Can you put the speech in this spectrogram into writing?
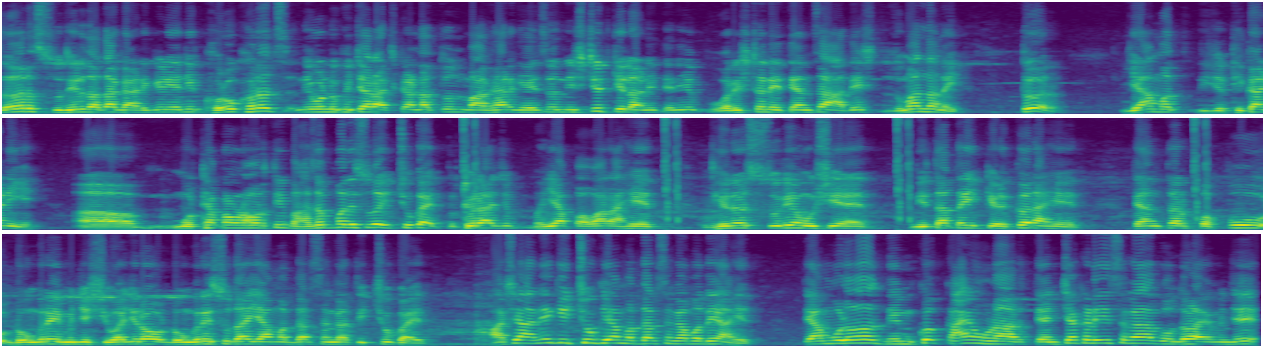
जर सुधीरदादा गाडगीळ यांनी खरोखरच निवडणुकीच्या राजकारणातून माघार घ्यायचं निश्चित केलं आणि त्यांनी वरिष्ठ नेत्यांचा आदेश जुमानला नाही तर या मत ठिकाणी मोठ्या प्रमाणावरती भाजपमध्ये सुद्धा इच्छुक आहेत. पृथ्वीराज भैया पवार आहेत धीरज सूर्यवंशी आहेत नीताताई केळकर आहेत. त्यानंतर पप्पू डोंगरे म्हणजे शिवाजीराव डोंगरे सुद्धा या मतदारसंघात इच्छुक आहेत. अशा अनेक इच्छुक या मतदारसंघामध्ये आहेत. त्यामुळं नेमकं काय होणार? त्यांच्याकडेही सगळा गोंधळ आहे. म्हणजे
